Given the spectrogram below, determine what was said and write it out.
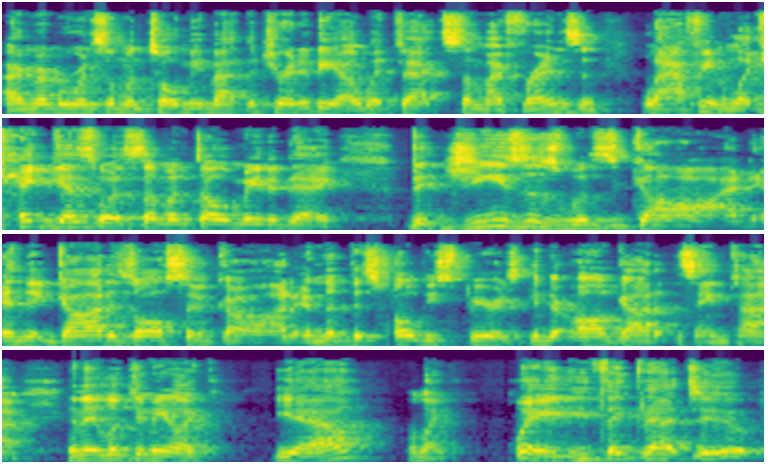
I remember when someone told me about the Trinity, I went back to some of my friends and laughing. I'm like, hey, guess what someone told me today? That Jesus was God and that God is also God and that this Holy Spirit, they're all God at the same time. And they looked at me like, yeah? I'm like, wait, you think that too?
